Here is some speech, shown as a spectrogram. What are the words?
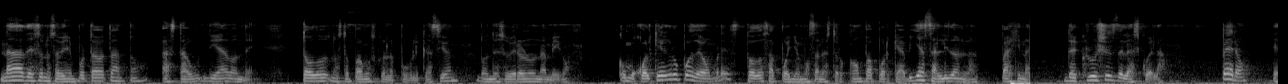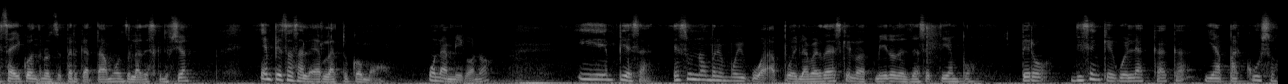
nada de eso nos había importado tanto hasta un día donde todos nos topamos con la publicación donde subieron un amigo. Como cualquier grupo de hombres, todos apoyamos a nuestro compa porque había salido en la página de crushes de la escuela. Pero es ahí cuando nos percatamos de la descripción y empiezas a leerla tú como un amigo, ¿no? Y empieza, es un hombre muy guapo y la verdad es que lo admiro desde hace tiempo, pero dicen que huele a caca y a pacuso.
